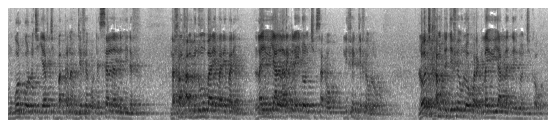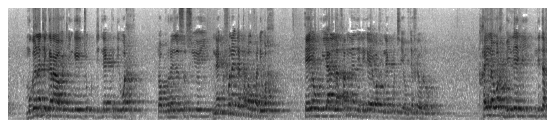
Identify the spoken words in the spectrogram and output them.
mu góorgóorlu ci yar ci bakkanam jëfe ko te sellal li muy def ndax xam-xam bi lu mu bari bari bari layu yàlla rek lay doon ci sa kaw li fekk jëfewloo ko loo ci xam te jëfewloo ko rek layu yàlla lay doon ci kaw mu gën a ti garaawati ngay jug di nekk di wax topp réseaux sociaux yi nekk fu ne nga taxaw fa di wax te yow yàlla xam na ni li ngay wax nekkul ci yow jafewloo ko xëy na wax bi léegi li tax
